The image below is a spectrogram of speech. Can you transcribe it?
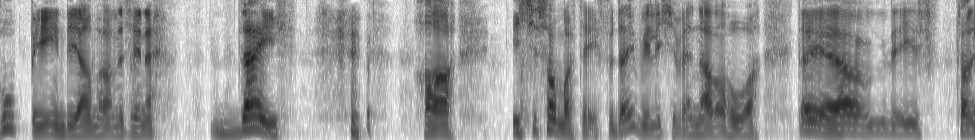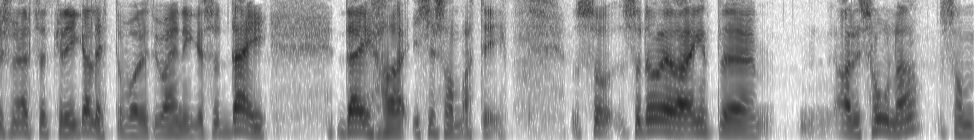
Hopi-indianerne sine. De har ikke sommertid, for de vil ikke være navahoer. De har tradisjonelt sett kriga litt og vært uenige, så de, de har ikke sommertid. Så, så da er det egentlig Arizona som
